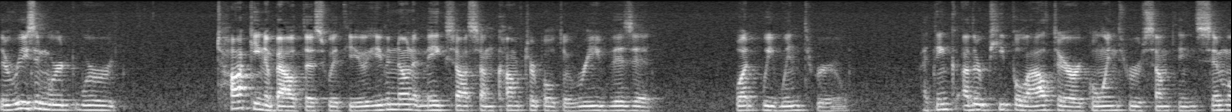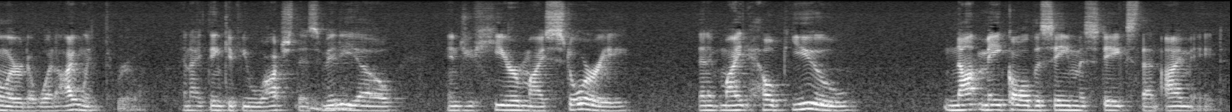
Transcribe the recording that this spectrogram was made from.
the reason we're we're talking about this with you, even though it makes us uncomfortable to revisit what we went through, I think other people out there are going through something similar to what I went through. And I think if you watch this Mhm. video and you hear my story, then it might help you not make all the same mistakes that I made.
